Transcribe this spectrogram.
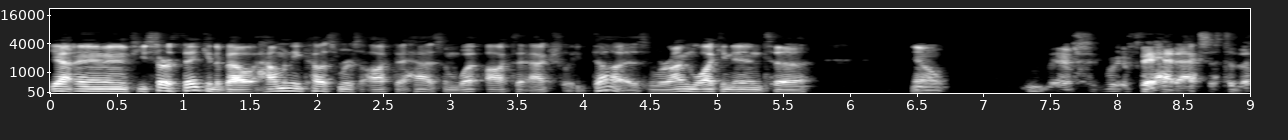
Yeah, and if you start thinking about how many customers Okta has and what Okta actually does, where I'm logging into, you know, if, if they had access to the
